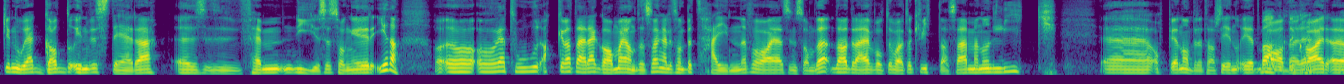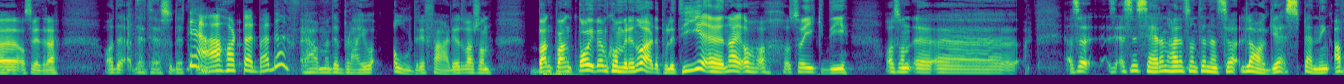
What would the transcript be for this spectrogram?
ikke noe jeg gadd å investere eh, fem nye sesonger i. da. Og, og, og jeg tror akkurat der jeg ga meg i andre sang, er litt sånn betegnende for hva jeg syns om det. Da dreiv Walter White og kvitta seg med noen lik eh, opp i en andre etasje, i, i et badekar uh, osv. Og det, det, det, så det, Det er hardt arbeid, det. ja, men det blei jo aldri ferdig. Og det var sånn Bank, bank, oi, hvem kommer inn nå? Er det politiet? Nei, og, åh, og så gikk de. Og sånn øh, øh, Altså, jeg syns serien har en sånn tendens til å lage spenning av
